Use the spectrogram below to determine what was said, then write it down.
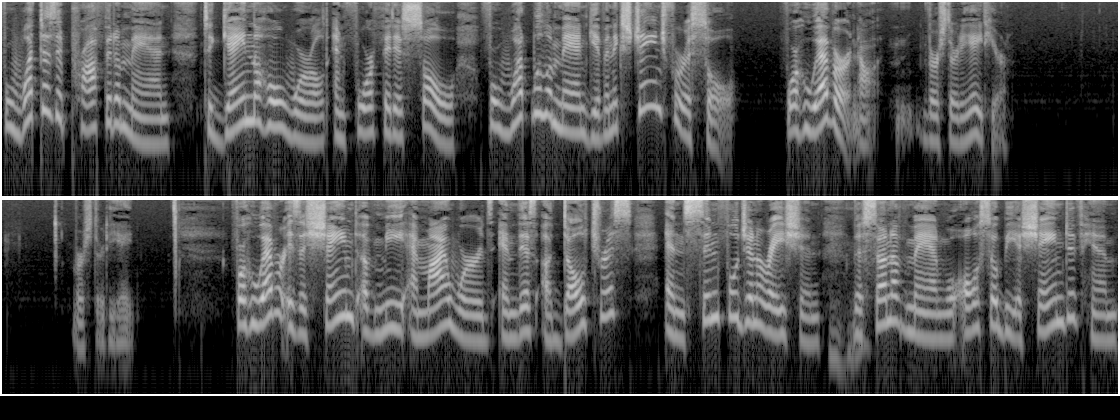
For what does it profit a man to gain the whole world and forfeit his soul? For what will a man give in exchange for his soul? For whoever, now, verse 38 here. Verse 38. For whoever is ashamed of me and my words and this adulterous and sinful generation, mm-hmm. the Son of Man will also be ashamed of him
